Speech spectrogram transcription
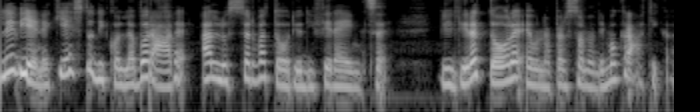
le viene chiesto di collaborare all'Osservatorio di Firenze. Il direttore è una persona democratica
